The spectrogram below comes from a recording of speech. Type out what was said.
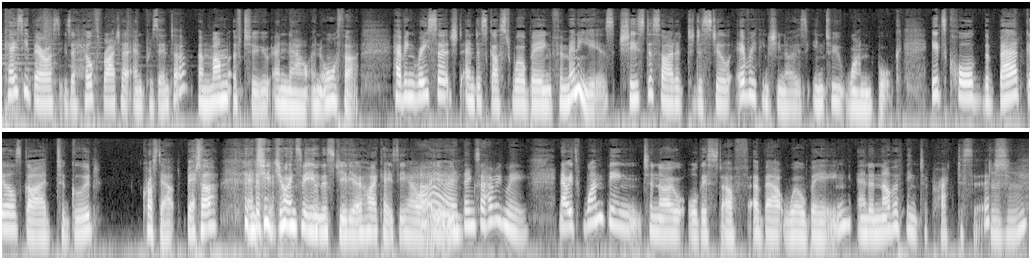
Casey Beros is a health writer and presenter, a mum of two, and now an author. Having researched and discussed well-being for many years, she's decided to distill everything she knows into one book. It's called The Bad Girl's Guide to Good, crossed out better. And she joins me in the studio. Hi, Casey. How Hi, are you? Thanks for having me. Now, it's one thing to know all this stuff about well-being, and another thing to practice it. Mm-hmm.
